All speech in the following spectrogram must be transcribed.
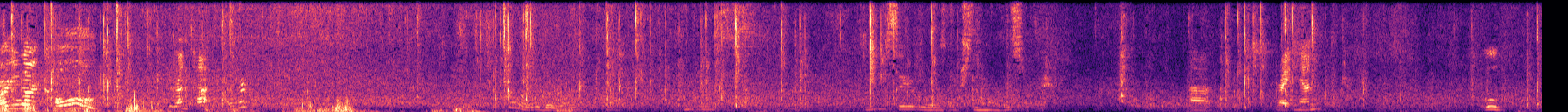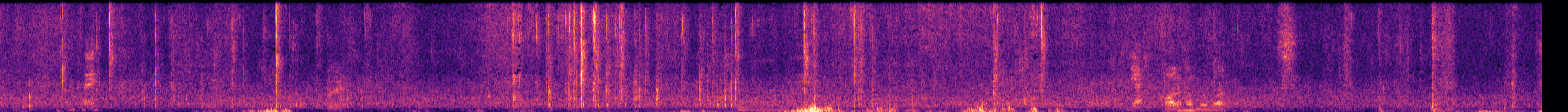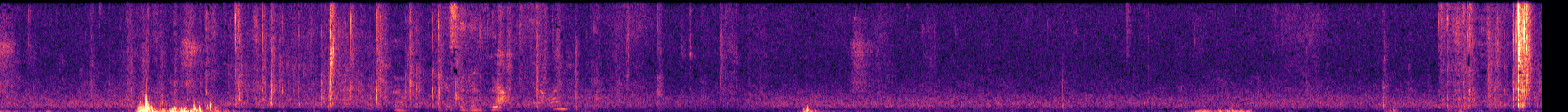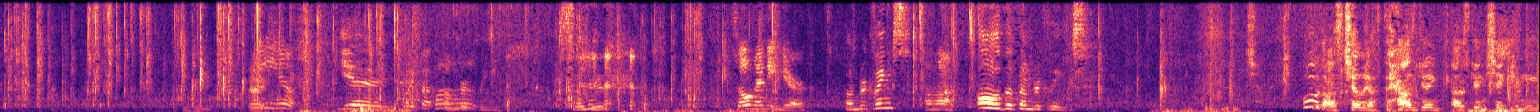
Are you not cold? You're on top, right hand? Ooh. Okay. Yeah. Bottom and the left. Yay! Like that Thundercling. So many here. Thunderclings? Uh huh. Oh, the Thunderclings. Oh, that was chilly up there. I was getting, I was getting shaky knees.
